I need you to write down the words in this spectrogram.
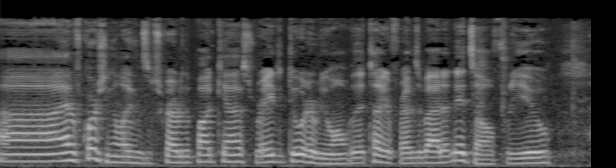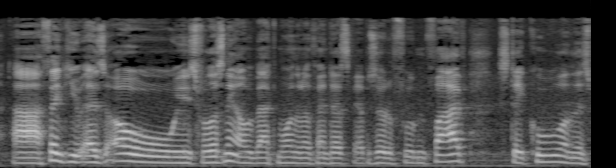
Uh, and of course, you can like and subscribe to the podcast, rate it, do whatever you want with it. Tell your friends about it. It's all for you. Uh, thank you, as always, for listening. I'll be back tomorrow with another fantastic episode of Food and Five. Stay cool on this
